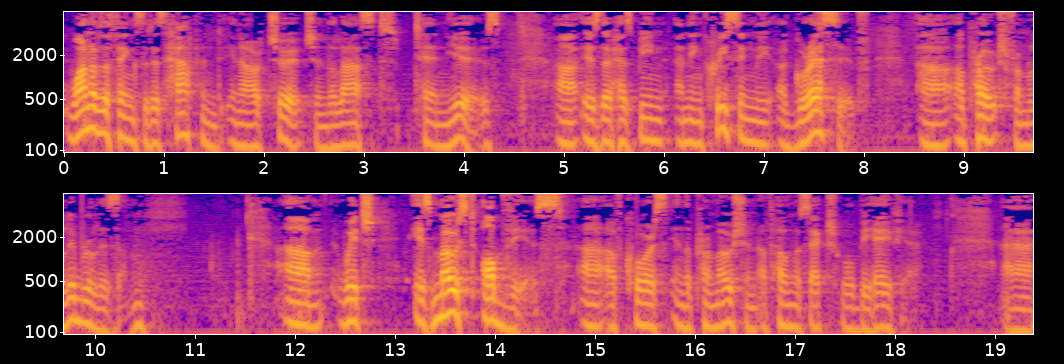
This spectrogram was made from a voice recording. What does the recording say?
one of the things that has happened in our church in the last 10 years is there has been an increasingly aggressive approach from liberalism, um, which is most obvious uh, of course, in the promotion of homosexual behavior. Uh,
